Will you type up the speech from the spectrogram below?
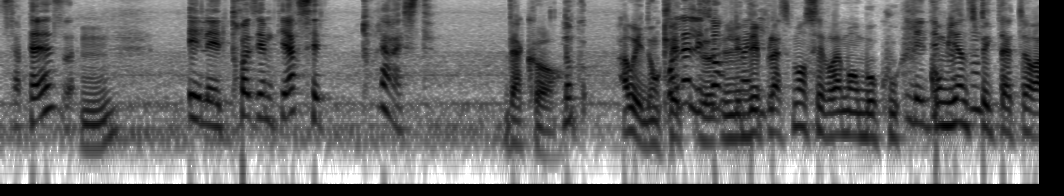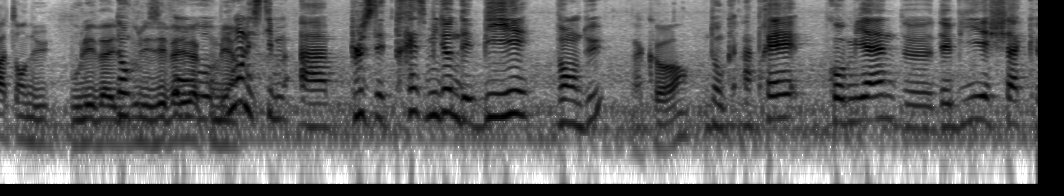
ça pèse. Hmm. Et le troisième tiers, c'est tout le reste. D'accord. Donc ah oui, donc les, déplacements, c'est vraiment beaucoup. Combien de spectateurs attendus vous les, vous les évaluez à combien On estime à plus de 13 millions de billets vendus. D'accord. Donc après, combien de, billets chaque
